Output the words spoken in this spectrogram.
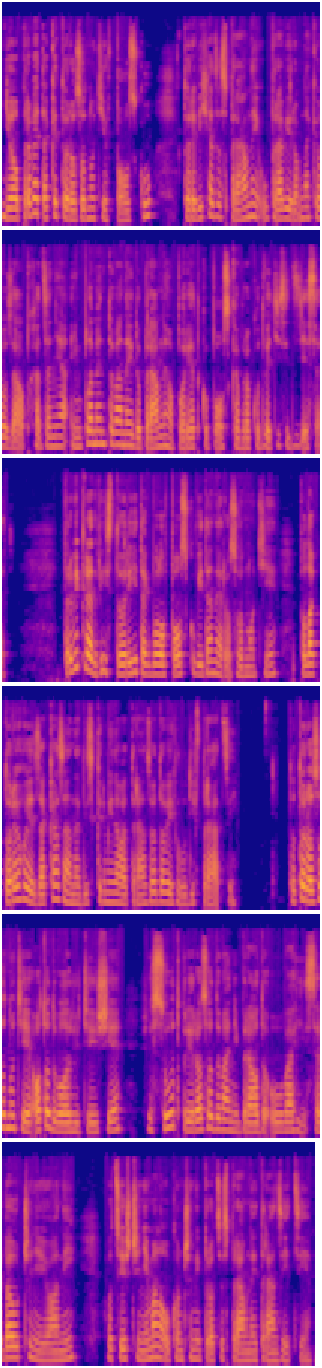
Ide o prvé takéto rozhodnutie v Polsku, ktoré vychádza z právnej úpravy rovnakého zaobchádzania implementovanej do právneho poriadku Polska v roku 2010. Prvýkrát v histórii tak bolo v Polsku vydané rozhodnutie, podľa ktorého je zakázané diskriminovať transrodových ľudí v práci. Toto rozhodnutie je o to dôležitejšie, že súd pri rozhodovaní bral do úvahy sebaurčenie Joany, hoci ešte nemalo ukončený proces právnej tranzície.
